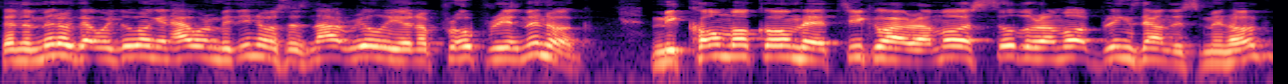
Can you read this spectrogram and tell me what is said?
then the minog that we're doing in our medinos is not really an appropriate minog. Mikol mokom he'etiku haramah, still the Ramah brings down this minog.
